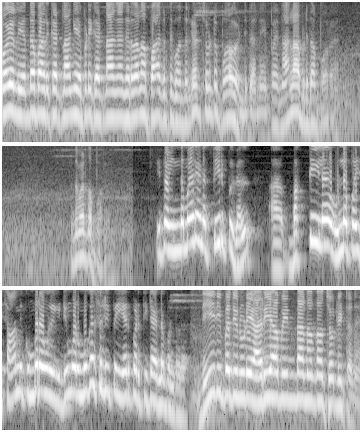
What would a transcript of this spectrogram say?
கோயில் எந்த மாதிரி கட்டினாங்க எப்படி கட்டினாங்கங்கிறதெல்லாம் பார்க்கறதுக்கு வந்திருக்கேன்னு சொல்லிட்டு போக வேண்டியதானே இப்போ நானும் அப்படி தான் போகிறேன் அந்த மாதிரி தான் போகிறேன் இப்போ இந்த மாதிரியான தீர்ப்புகள் பக்தியில் உள்ளே போய் சாமி கும்புறவங்க கிட்டயும் ஒரு முகசுளிப்பை ஏற்படுத்திட்டா என்ன பண்ணுறது நீதிபதியினுடைய அறியாமைன்னு தான் நான் தான் சொல்லிட்டேனே.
